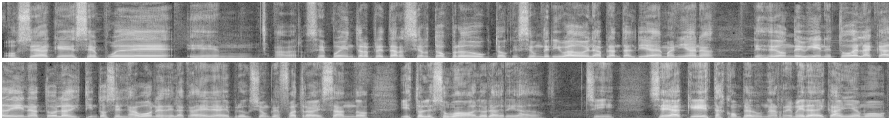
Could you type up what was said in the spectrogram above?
O sea que se puede, em, a ver, se puede interpretar cierto producto que sea un derivado de la planta al día de mañana desde dónde viene toda la cadena, todos los distintos eslabones de la cadena de producción que fue atravesando y esto le suma valor agregado. ¿sí? Sea que estás comprando una remera de cáñamo,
